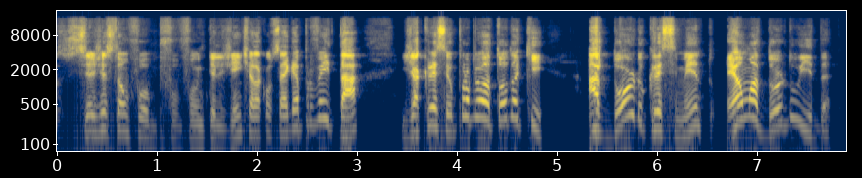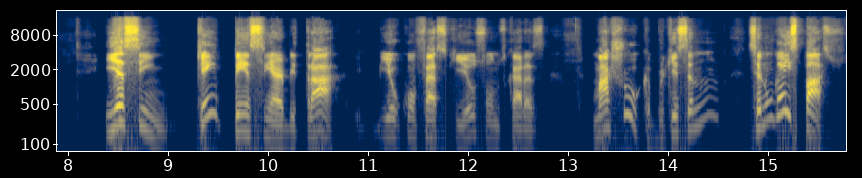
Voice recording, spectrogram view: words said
se a gestão for, for, for, inteligente, ela consegue aproveitar e já crescer. O problema todo é que a dor do crescimento é uma dor doída. E assim, quem pensa em arbitrar, e eu confesso que eu sou um dos caras, machuca, porque você não, você não ganha espaço.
